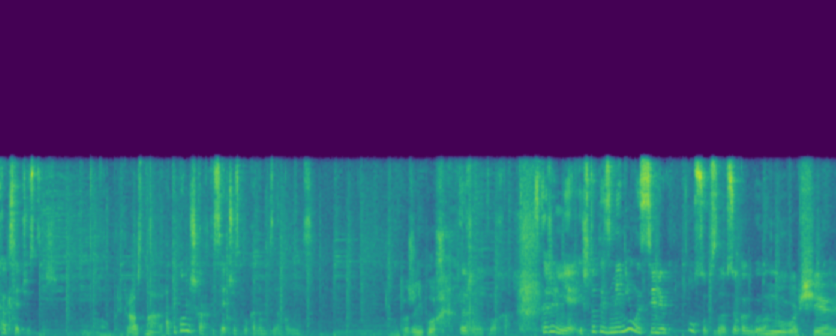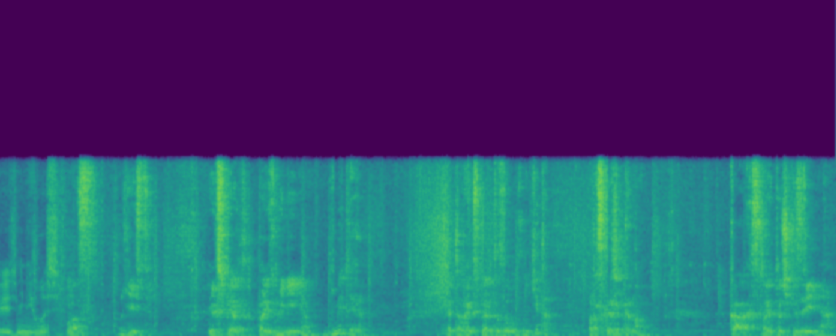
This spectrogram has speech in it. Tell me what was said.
Как себя чувствуешь? ну, прекрасно, А ты помнишь, как ты себя чувствовал, когда мы познакомились? ну, тоже неплохо. Тоже неплохо. Скажи мне, и что-то изменилось или, ну, собственно, все как было? Ну, вообще изменилось. У нас есть эксперт по изменениям Дмитрия. Этого эксперта зовут Никита. Расскажи-ка нам, как с твоей точки зрения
